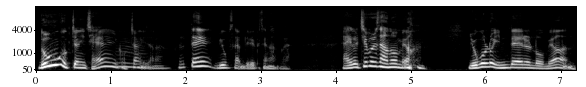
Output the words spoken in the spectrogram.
노후 걱정이 제일 음. 걱정이잖아. 그럴 때 미국 사람들이 이렇게 생각한 거야. 야 이걸 집을 사놓으면 요걸로 임대를 놓으면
